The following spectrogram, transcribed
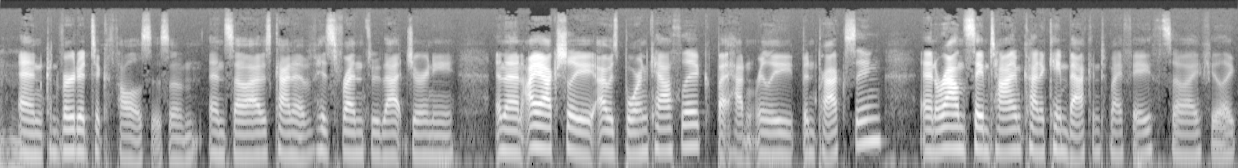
Mm-hmm. and converted to Catholicism, and so I was kind of his friend through that journey. And then I actually I was born Catholic, but hadn't really been practicing, and around the same time, kind of came back into my faith. So I feel like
